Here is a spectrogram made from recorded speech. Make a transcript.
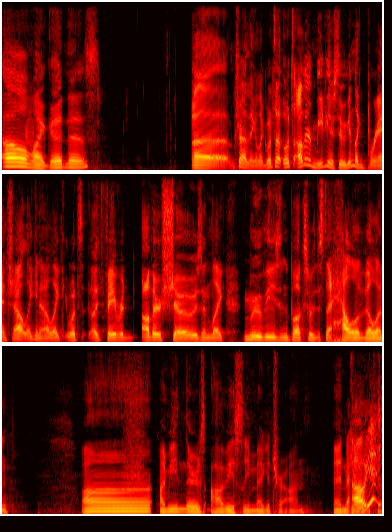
oh my goodness uh I'm trying to think like what's what's other mediums do we can like branch out like you know like what's like favorite other shows and like movies and books with just a hell of a villain uh, I mean, there's obviously Megatron. And oh yeah Galvatron.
